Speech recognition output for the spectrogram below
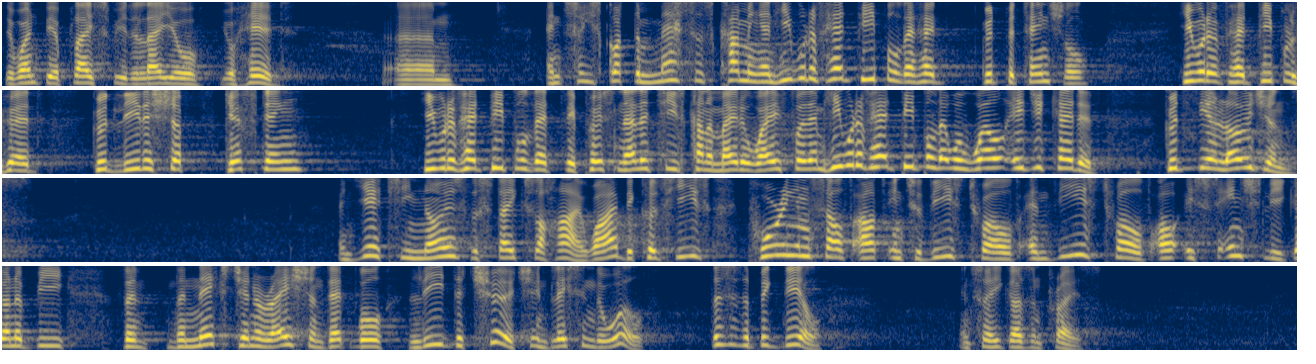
there won't be a place for you to lay your, your head. Um, and so he's got the masses coming, and he would have had people that had good potential. He would have had people who had good leadership, gifting. He would have had people that their personalities kind of made a way for them. He would have had people that were well educated, good theologians. And yet he knows the stakes are high. Why? Because he's pouring himself out into these 12, and these 12 are essentially going to be the, the next generation that will lead the church in blessing the world. This is a big deal. And so he goes and prays.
